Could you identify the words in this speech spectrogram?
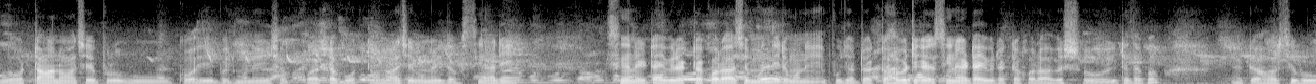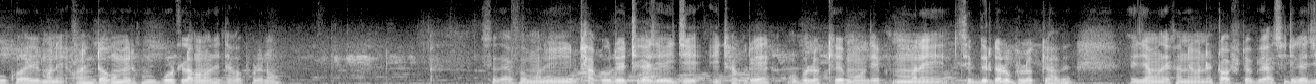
বোর্ড টাঙানো আছে, প্রভু কহে মানে এইসব কয়েকটা বোর্ড টাঙানো আছে এবং এই দেখো সিনারি সিনারি টাইপের একটা করা আছে মন্দিরে মানে পূজাটা একটা হবে, ঠিক আছে? সিনারি টাইপের একটা করা হবে সো এটা দেখো, একটা হর্ষে প্রভু কয় মানে অনেক রকম এরকম বোর্ড লাগানো আছে, দেখো, পড়ে নাও। সে দেখো মানে ঠাকুরের, ঠিক আছে, এই যে এই ঠাকুরের উপলক্ষে মহাদেব মানে শিব দুর্গার উপলক্ষে হবে। এই যে আমাদের এখানে মানে টপি টপি আছে, ঠিক আছে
